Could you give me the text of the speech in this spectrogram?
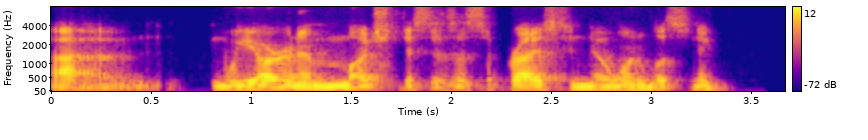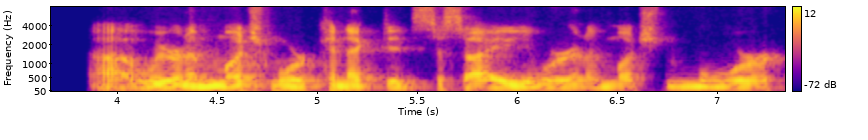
um we are in a much this is a surprise to no one listening uh, we're in a much more connected society we're in a much more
